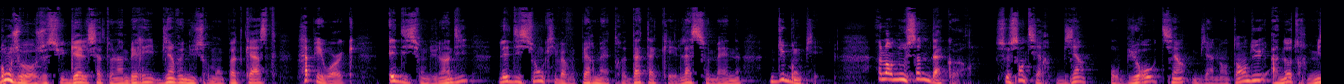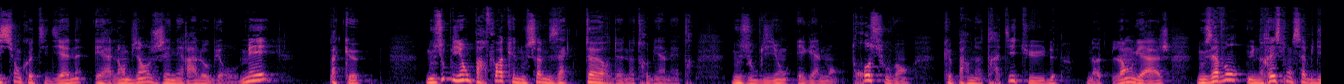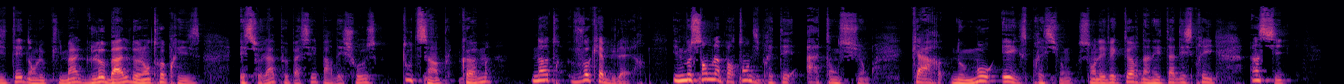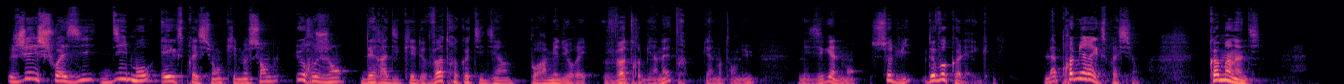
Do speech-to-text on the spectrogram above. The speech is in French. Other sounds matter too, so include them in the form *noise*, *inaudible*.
Bonjour, je suis Gaël Châtelain-Berry, bienvenue sur mon podcast Happy Work, édition du lundi, l'édition qui va vous permettre d'attaquer la semaine du bon pied. Alors nous sommes d'accord, se sentir bien au bureau tient bien entendu à notre mission quotidienne et à l'ambiance générale au bureau, mais pas que. Nous oublions parfois que nous sommes acteurs de notre bien-être. Nous oublions également trop souvent que par notre attitude, notre langage, nous avons une responsabilité dans le climat global de l'entreprise. Et cela peut passer par des choses toutes simples comme notre vocabulaire. Il me semble important d'y prêter attention, car nos mots et expressions sont les vecteurs d'un état d'esprit. Ainsi, j'ai choisi 10 mots et expressions qu'il me semble urgent d'éradiquer de votre quotidien pour améliorer votre bien-être, bien entendu, mais également celui de vos collègues. La première expression, comme un lundi.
